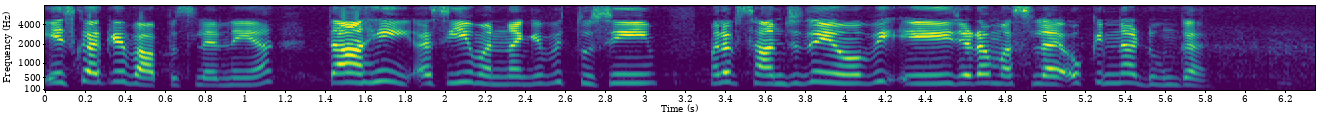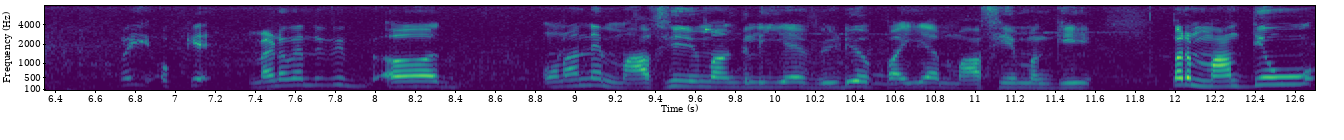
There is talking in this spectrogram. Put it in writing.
ਇਸ ਕਰਕੇ ਵਾਪਸ ਲੈਣੇ ਆ ਤਾਂ ਹੀ ਅਸੀਂ ਇਹ ਮੰਨਾਂਗੇ ਵੀ ਤੁਸੀਂ ਮਤਲਬ ਸਮਝਦੇ ਹੋ ਵੀ ਇਹ ਜਿਹੜਾ ਮਸਲਾ ਹੈ, ਉਹ ਕਿੰਨਾ ਡੂੰਘਾ ਹੈ। ਬਈ ਓਕੇ ਮੈਡਮ ਕਹਿੰਦੇ ਵੀ ਉਹਨਾਂ ਨੇ ਮਾਫੀ ਮੰਗ ਲਈ ਹੈ ਵੀਡੀਓ ਪਾਈ ਹੈ, ਮਾਫੀ ਮੰਗੀ। ਪਰ ਮੰਨਦੇ ਹੋ,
